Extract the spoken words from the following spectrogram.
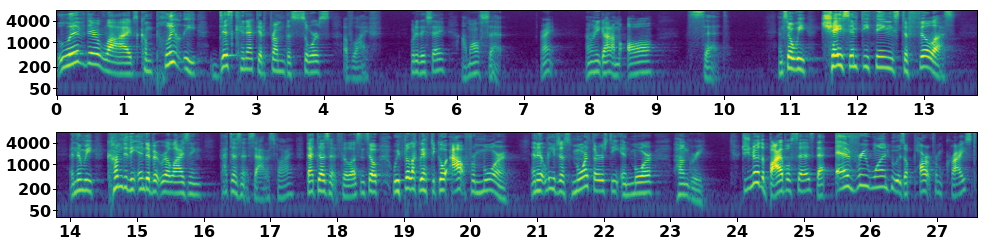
live their lives completely disconnected from the source of life. What do they say? I'm all set, right? I don't need God, I'm all set. And so we chase empty things to fill us. And then we come to the end of it realizing that doesn't satisfy, that doesn't fill us. And so we feel like we have to go out for more. And it leaves us more thirsty and more hungry. Did you know the Bible says that everyone who is apart from Christ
